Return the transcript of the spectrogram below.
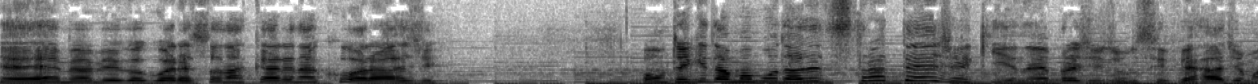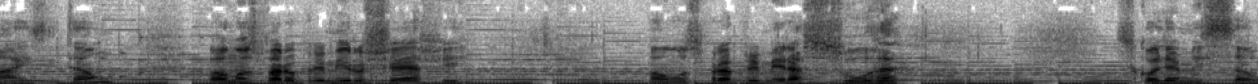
É, meu amigo, agora é só na cara e na coragem. Vamos ter que dar uma mudada de estratégia aqui, né? Pra gente não se ferrar demais. Então, vamos para o primeiro chefe. Vamos para a primeira surra. Escolher missão.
